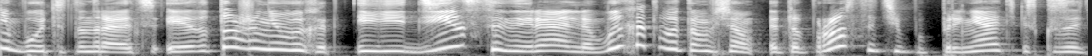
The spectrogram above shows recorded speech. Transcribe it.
не будет это нравиться, и это тоже не выход. И единственный реально выход в этом всем это просто типа принять и сказать:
